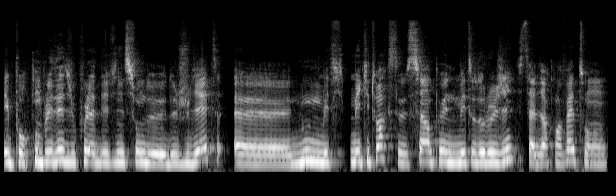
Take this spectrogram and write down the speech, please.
Et pour compléter du coup la définition de, Juliette, nous, Make c'est aussi un peu une méthodologie, c'est-à-dire qu'en fait, on,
